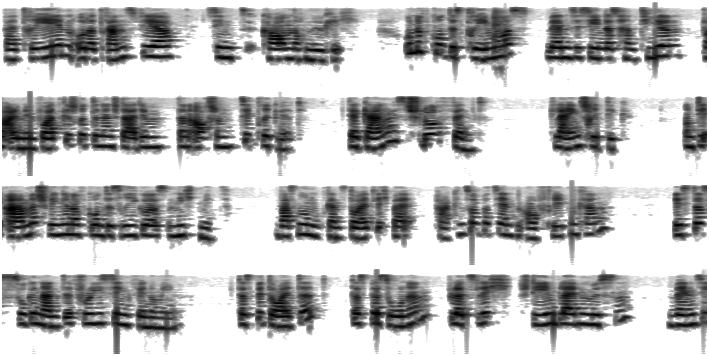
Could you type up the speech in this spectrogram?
bei Drehen oder Transfer sind kaum noch möglich. Und aufgrund des Tremors werden Sie sehen, dass Hantieren, vor allem im fortgeschrittenen Stadium, dann auch schon zittrig wird. Der Gang ist schlurfend, kleinschrittig und die Arme schwingen aufgrund des Rigors nicht mit. Was nun ganz deutlich bei Parkinson-Patienten auftreten kann, ist das sogenannte Freezing-Phänomen. Das bedeutet, dass Personen plötzlich stehen bleiben müssen, wenn sie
